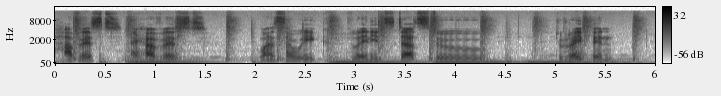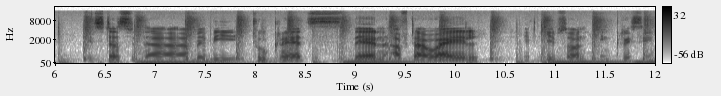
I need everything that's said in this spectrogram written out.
harvest. I harvest once a week. When it starts to, to ripen, it starts with uh, maybe two crates. Then after a while, it keeps on increasing.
